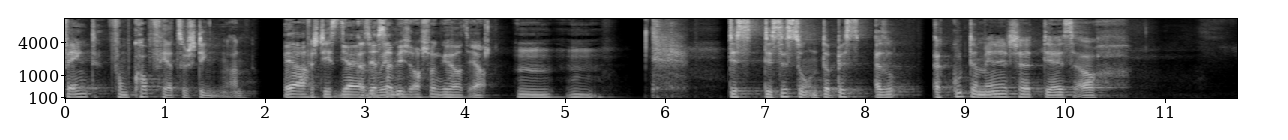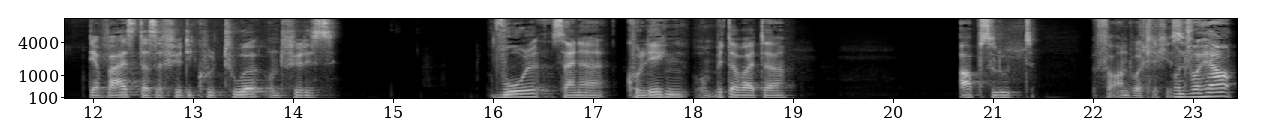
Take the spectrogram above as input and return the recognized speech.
fängt vom Kopf her zu stinken an. Ja, verstehst du? Ja, ja also das habe ich auch schon gehört, ja. Hm, hm. Das, das ist so. Und da bist, also ein guter Manager, der ist auch, der weiß, dass er für die Kultur und für das Wohl seiner Kollegen und Mitarbeiter absolut verantwortlich ist. Und woher,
